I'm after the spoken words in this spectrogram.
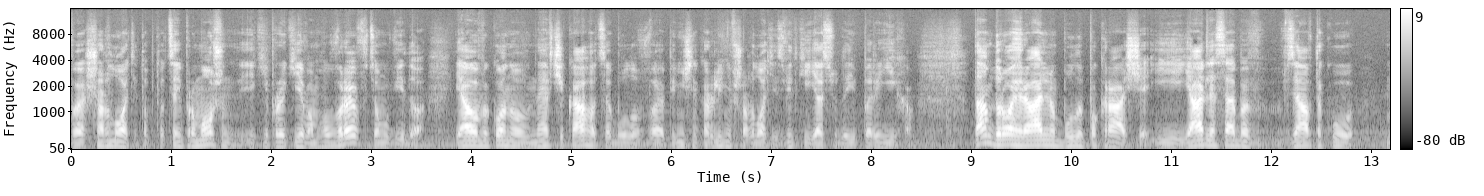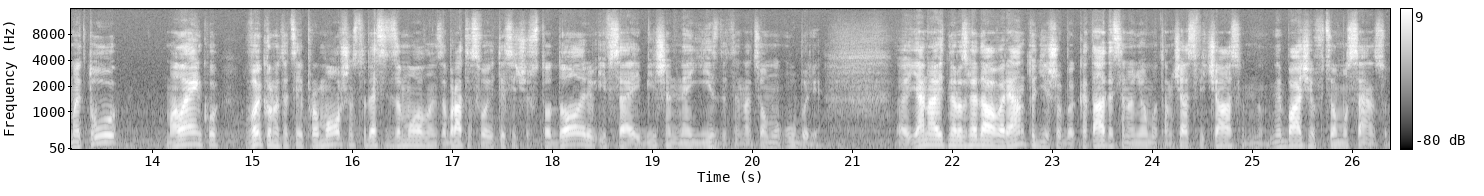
в Шарлоті, тобто цей промоушен, який про який я вам говорив в цьому відео, я його виконував не в Чикаго, це було в Північній Кароліні, в Шарлоті, звідки я сюди і переїхав. Там дороги реально були покраще. І я для себе взяв таку мету маленьку, виконати цей промоушен 110 замовлень, забрати свої 1100 доларів і все, і більше не їздити на цьому Убері. Е, Я навіть не розглядав варіант тоді, щоб кататися на ньому там час від часу. Ну, Не бачив в цьому сенсу.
